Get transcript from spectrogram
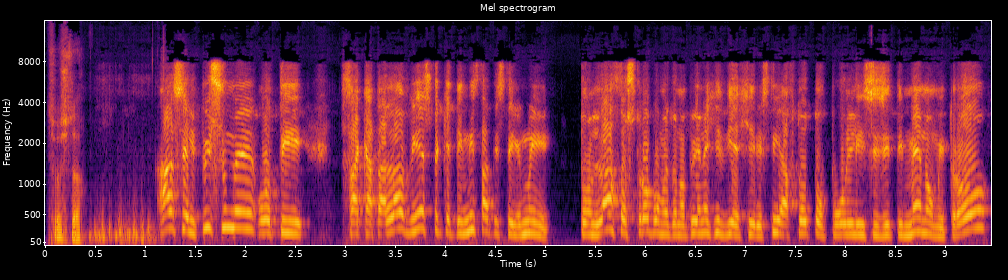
Σωστό. Ας ελπίσουμε ότι θα καταλάβει έστω και την ίστατη στιγμή τον λάθος τρόπο με τον οποίο έχει διαχειριστεί αυτό το πολύ συζητημένο μητρό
